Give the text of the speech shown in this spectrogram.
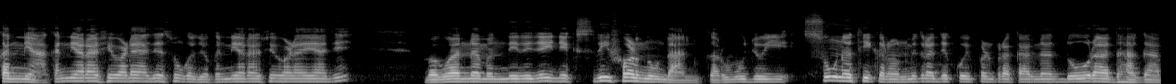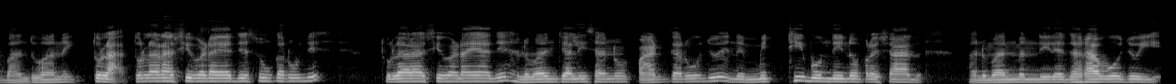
કન્યા કન્યા રાશિવાળાએ આજે શું કરજો? કન્યા રાશિવાળાએ આજે ભગવાનના મંદિરે જઈને એક શ્રીફળનું દાન કરવું જોઈએ. શું નથી કરવાનું? મિત્રો, આજે કોઈ પણ પ્રકારના દોરા ધાગા બાંધવા નહીં. તુલા તુલા રાશિવાળાએ આજે શું કરવું છે? તુલા રાશિવાળાએ આજે હનુમાન ચાલીસાનો પાઠ કરવો જોઈએ અને મીઠી બુંદીનો પ્રસાદ હનુમાન મંદિરે ધરાવવો જોઈએ.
